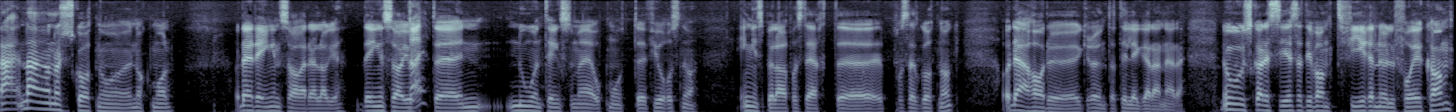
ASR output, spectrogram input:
Nei, nei, han har ikke skåret no nok mål. Og det er det ingen som har i det laget. Det er ingen som har gjort eh, noen ting som er opp mot uh, fjorårets nivå. Ingen spillere har prestert, eh, prestert godt nok. Og der har du grunnen til at de ligger der nede. Nå skal det sies at de vant 4-0 forrige kamp,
